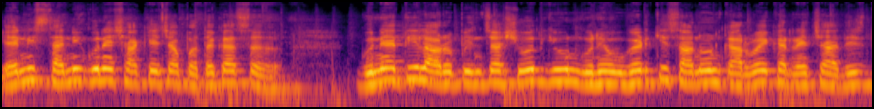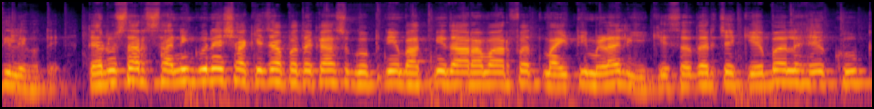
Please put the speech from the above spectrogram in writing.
यांनी स्थानिक गुन्हे शाखेच्या पथकासह गुन्ह्यातील आरोपींचा शोध घेऊन गुन्हे उघडकीस आणून कारवाई करण्याचे आदेश दिले होते. त्यानुसार स्थानिक गुन्हे शाखेच्या पथकास गोपनीय बातमीदारामार्फत माहिती मिळाली की सदरचे केबल हे खूप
